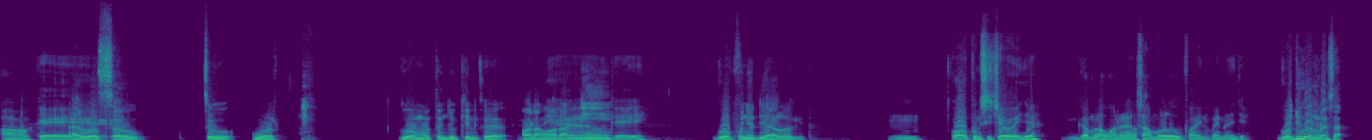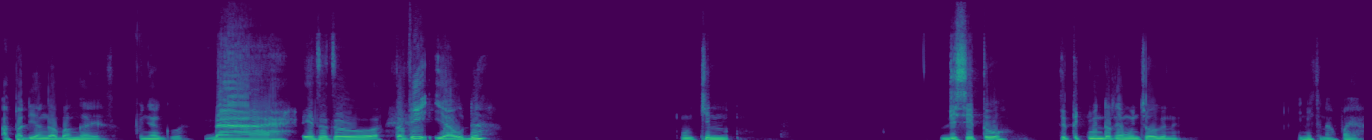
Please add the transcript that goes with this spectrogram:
oke I will show to world. Gue mau tunjukin ke orang-orang Dunia, nih oke gue punya dia loh gitu. Hmm. walaupun si ceweknya nggak melakukan hal yang sama lu fine fine aja Gue juga ngerasa apa dia nggak bangga ya punya gue. nah itu tuh Tapi ya udah, mungkin di situ titik mindernya muncul gini. Ini kenapa ya?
